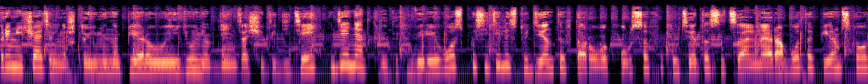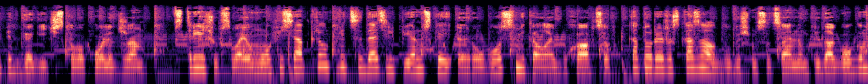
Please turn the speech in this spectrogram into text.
Примечательно, что именно 1 июня, в День защиты детей, День открытых дверей ВОЗ посетили студенты второго курса факультета социальной социальная работа Пермского педагогического колледжа. Встречу в своем офисе открыл председатель Пермской ЭРОВОЗ Николай Бухавцев, который рассказал будущим социальным педагогам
